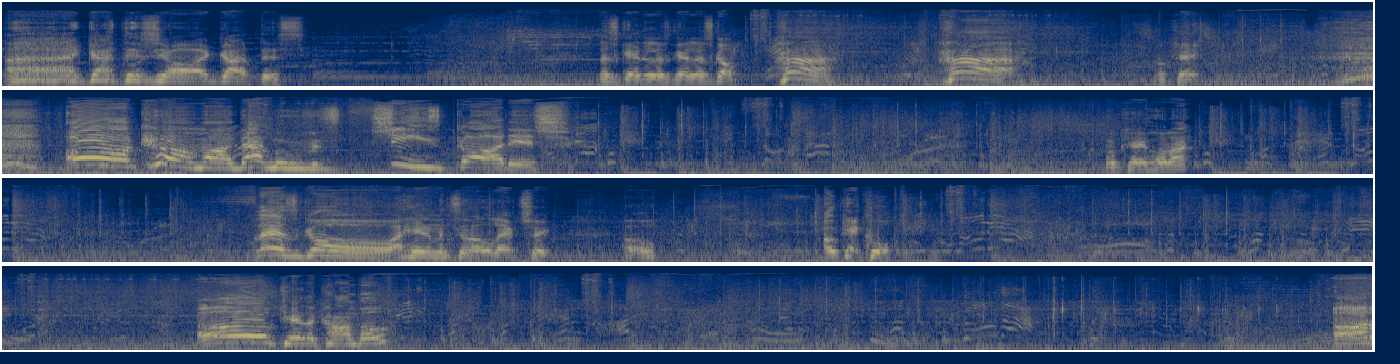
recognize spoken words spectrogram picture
I got this, y'all. I got this. Let's get it. Let's get it. Let's go. Ha! Ha! Okay. Oh, come on. That move is cheese goddish. Okay, hold on. Let's go! I hit him into the electric. Uh-oh. Okay, cool. Okay, the combo.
